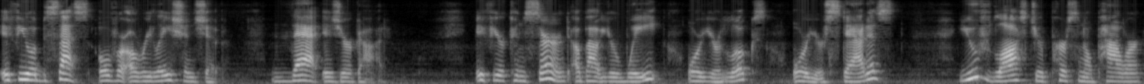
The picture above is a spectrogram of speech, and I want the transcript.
If you obsess over a relationship, that is your God. If you're concerned about your weight or your looks or your status, you've lost your personal power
